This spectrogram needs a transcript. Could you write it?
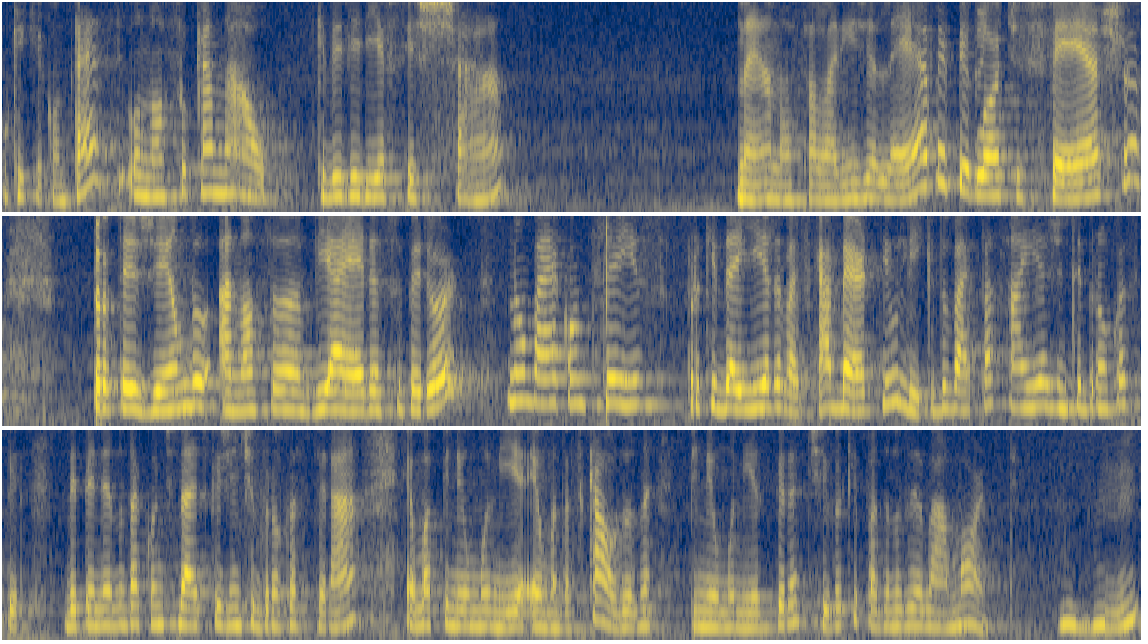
o que, que acontece? O nosso canal, que deveria fechar, né? a nossa laringe eleva, epiglote fecha, protegendo a nossa via aérea superior, não vai acontecer isso, porque daí ela vai ficar aberta e o líquido vai passar e a gente broncoaspira. Dependendo da quantidade que a gente broncoaspirar, é uma pneumonia, é uma das causas, né? Pneumonia aspirativa que pode nos levar à morte. Uhum.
